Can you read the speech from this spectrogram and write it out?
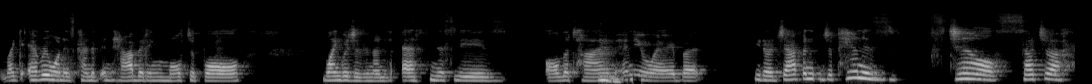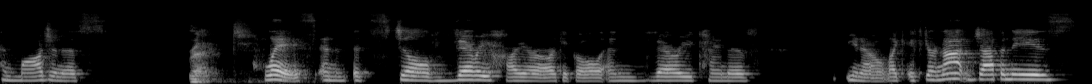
like everyone is kind of inhabiting multiple languages and ethnicities all the time Mm. anyway. But, you know, Japan, Japan is still such a homogenous right. place and it's still very hierarchical and very kind of you know like if you're not japanese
